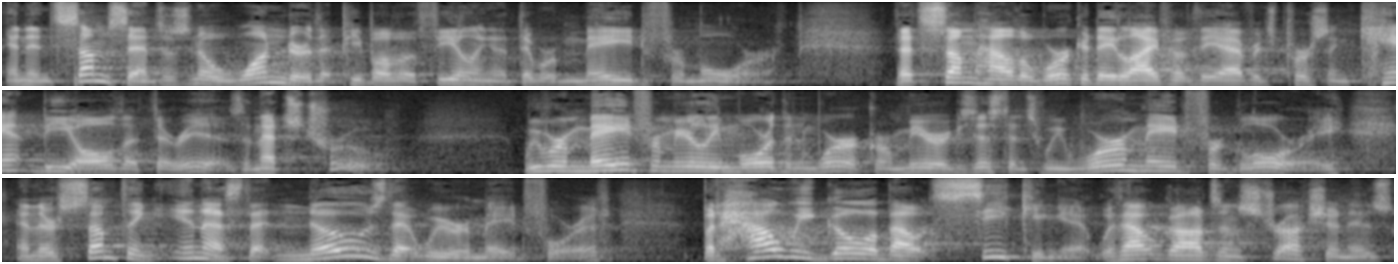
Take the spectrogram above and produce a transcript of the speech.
And in some sense, it's no wonder that people have a feeling that they were made for more, that somehow the workaday life of the average person can't be all that there is. And that's true. We were made for merely more than work or mere existence. We were made for glory, and there's something in us that knows that we were made for it, but how we go about seeking it without God's instruction is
